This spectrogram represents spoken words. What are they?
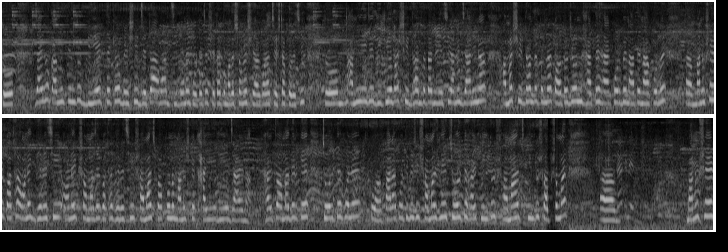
তো যাই হোক, আমি কিন্তু বিয়ের থেকেও বেশি যেটা আমার জীবনে ঘটেছে সেটা তোমাদের সঙ্গে শেয়ার করার চেষ্টা করেছি। তো আমি এই যে দ্বিতীয়বার সিদ্ধান্তটা নিয়েছি, আমি জানি না আমার সিদ্ধান্তে তোমরা কতজন হাতে হ্যাঁ করবে, নাতে না করবে। মানুষের কথা অনেক ভেবেছি, অনেক সমাজের কথা ভেবেছি। সমাজ কখনো মানুষকে খাইয়ে দিয়ে যায় না। হয়তো আমাদেরকে চলতে হলে পাড়া প্রতিবেশী সমাজ নিয়ে চলতে হয়, কিন্তু সমাজ কিন্তু সবসময় মানুষের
